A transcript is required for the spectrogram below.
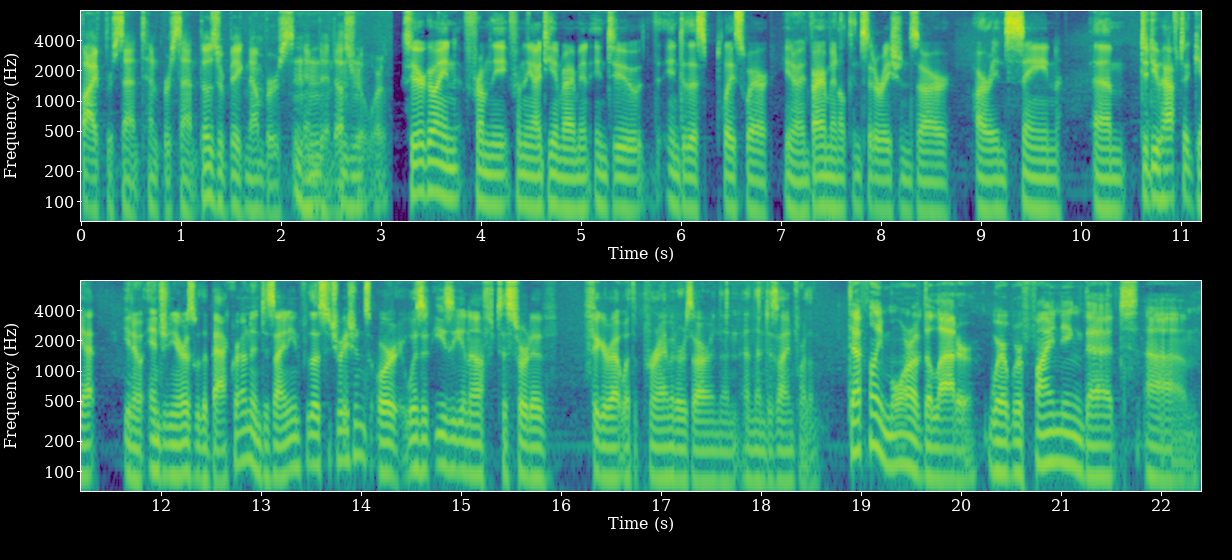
5%, 10%. Those are big numbers in the industrial world. So you're going from the from the IT environment into into this place where you know environmental considerations are are insane. Um, did you have to get you know engineers with a background in designing for those situations, or was it easy enough to sort of figure out what the parameters are and then and then design for them? Definitely more of the latter, where we're finding that, um,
